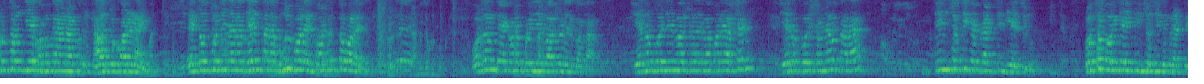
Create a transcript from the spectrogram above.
সমর্থন দিয়ে ক্ষমতায় আনার সাহায্য করে নাই। এই তথ্যটি যারা দেন, তারা ভুল বলেন, অসত্য বলেন। বললাম তো একানব্বই নির্বাচনের কথা। ছিয়ানব্বই নির্বাচনের ব্যাপারে আসেন, ছিয়ানব্বই সনেও তারা তিনশো সিটে প্রার্থী দিয়েছিল। প্রথম ওইটাই তিনশো সিটে প্রার্থী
